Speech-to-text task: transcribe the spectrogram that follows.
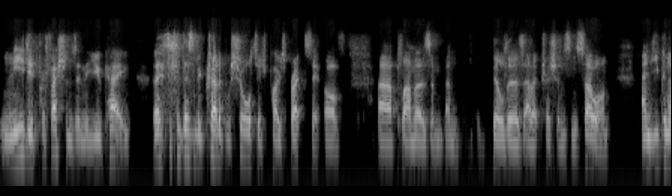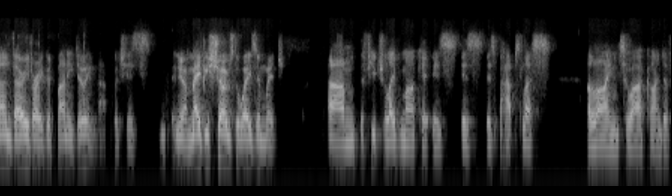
needed professions in the UK. There's, there's an incredible shortage post Brexit of uh, plumbers and, and builders, electricians, and so on and you can earn very very good money doing that which is you know maybe shows the ways in which um, the future labor market is is is perhaps less aligned to our kind of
